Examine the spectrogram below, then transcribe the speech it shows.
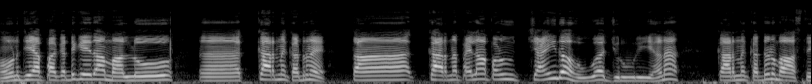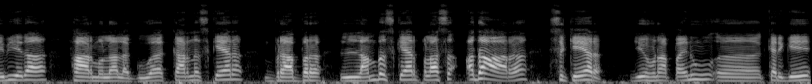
ਹੁਣ ਜੇ ਆਪਾਂ ਕੱਢ ਕੇ ਇਹਦਾ ਮੰਨ ਲਓ ਕਰਨ ਕੱਢਣਾ ਤਾਂ ਕਰਨ ਪਹਿਲਾਂ ਆਪਾਂ ਨੂੰ ਚਾਹੀਦਾ ਹੋਊਗਾ ਜ਼ਰੂਰੀ, ਹਨਾ? ਕਰਨ ਕੱਢਣ ਵਾਸਤੇ ਵੀ ਇਹਦਾ ਫਾਰਮੂਲਾ ਲੱਗੂਗਾ। ਕਰਨ ਸਕੁਅਰ ਬਰਾਬਰ ਲੰਬ ਸਕੁਅਰ ਪਲੱਸ ਆਧਾਰ ਸਕੁਅਰ। ਜੇ ਹੁਣ ਆਪਾਂ ਇਹਨੂੰ ਕਰੀਏ,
